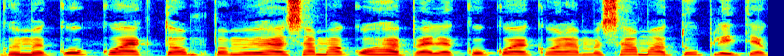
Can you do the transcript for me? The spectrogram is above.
kui me kogu aeg tompame ühe sama koha peal ja kogu aeg oleme sama tublid ja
